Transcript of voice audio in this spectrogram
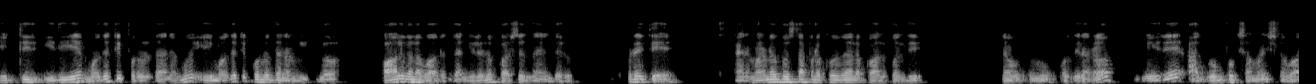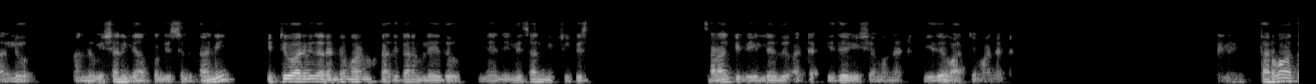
ఇట్టి ఇదియే మొదటి పునరుద్ధానము. ఈ మొదటి పునరుద్ధానంలో పాల్గొనవారు ధన్యులను పరిశుద్ధందరు ఎప్పుడైతే ఆయన మరణ భూస్థాపన పునరుద్ధానంలో పాల్పొంది పొందినారో మీరే ఆ గుంపుకు సంబంధించిన వాళ్ళు అన్న విషయాన్ని జ్ఞాపకం చేస్తుంది కానీ ఇట్టి వారి మీద రెండో మరణకు అధికారం లేదు. నేను ఎన్నిసార్లు మీకు చూపిస్తానికి వీల్లేదు అంటే ఇదే విషయం అన్నట్టు ఇదే వాక్యం అన్నట్టు. తర్వాత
